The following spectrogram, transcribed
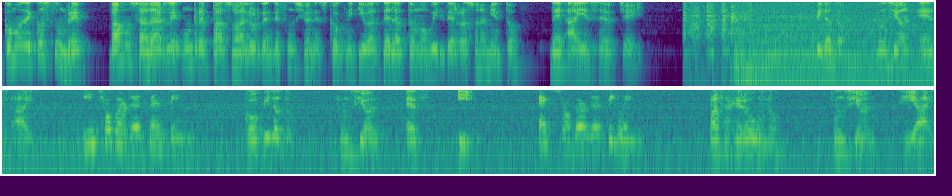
Como de costumbre, vamos a darle un repaso al orden de funciones cognitivas del automóvil de razonamiento de ISFJ. Piloto. Función es I. Introverted Sensing, Copiloto. Función FI. Extroverted Feeling, Pasajero 1. Función TI.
